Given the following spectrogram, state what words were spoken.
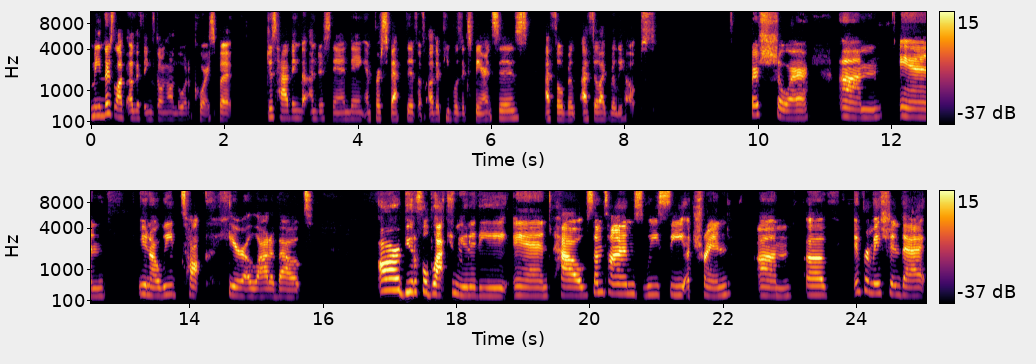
mean, there's a lot of other things going on in the world, of course, but just having the understanding and perspective of other people's experiences I feel re- I feel like really helps. For sure. Um and you know, we talk here a lot about our beautiful black community and how sometimes we see a trend um of information that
